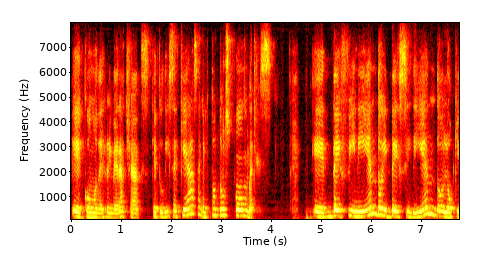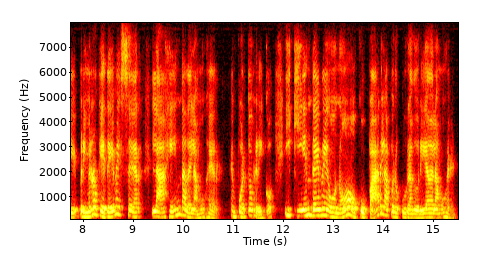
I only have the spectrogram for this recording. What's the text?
eh, como de Rivera Chats, que tú dices, ¿qué hacen estos dos hombres? Eh, definiendo y decidiendo lo que, primero lo que debe ser la agenda de la mujer en Puerto Rico y quién debe o no ocupar la Procuraduría de la Mujer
